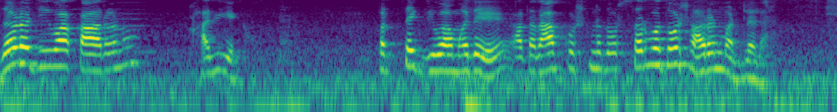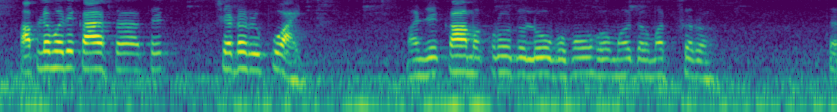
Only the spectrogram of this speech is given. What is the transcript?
जड जीवा कारण हरी एक. प्रत्येक जीवामध्ये आता रामकृष्ण दोष सर्व दोष हरण म्हटलेला आहे. आपल्यामध्ये काय असतं ते षडरिपू आहेत. म्हणजे काम क्रोध लोभ मोह मद मत्सर तर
